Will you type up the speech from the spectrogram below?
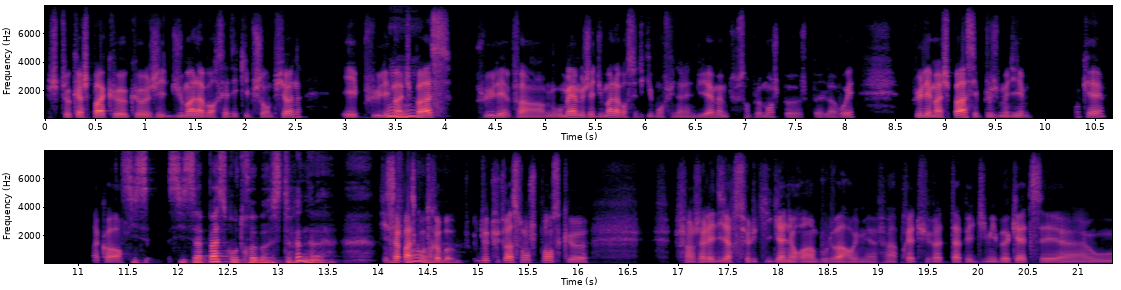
Je te cache pas que, j'ai du mal à voir cette équipe championne. Et plus les matchs mmh passent, plus les, enfin, ou même j'ai du mal à voir cette équipe en finale NBA, même tout simplement, je peux, je peux l'avouer. Plus les matchs passent et plus je me dis, ok, d'accord. Si, si ça passe contre Boston, si ça passe contre, de toute façon, je pense que Enfin, j'allais dire, celui qui gagne aura un boulevard, oui, mais après, tu vas te taper Jimmy Bucket euh, ou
